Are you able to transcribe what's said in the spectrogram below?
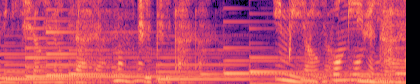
与你相约在梦之彼岸。一米阳光音乐台，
